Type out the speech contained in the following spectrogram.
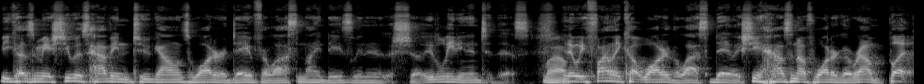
because I mean, she was having two gallons of water a day for the last nine days leading into the show, leading into this. Wow. And then we finally cut water the last day. Like she has enough water to go around. But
